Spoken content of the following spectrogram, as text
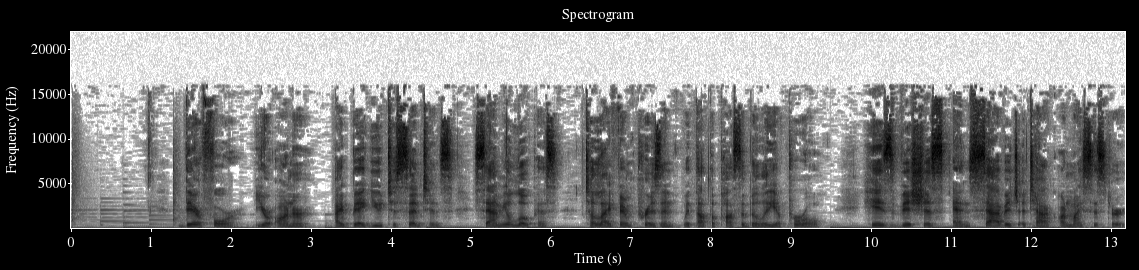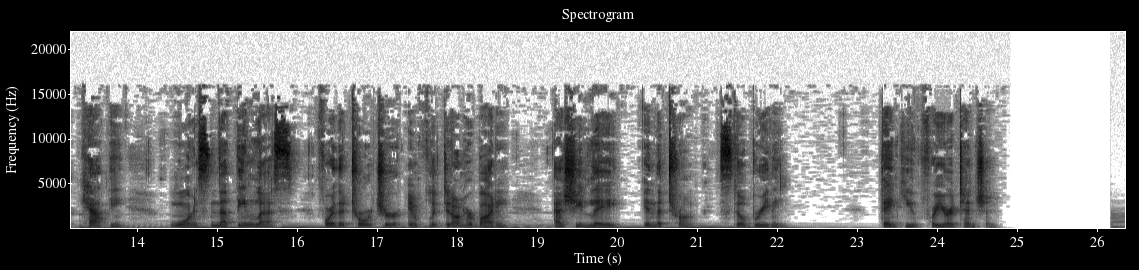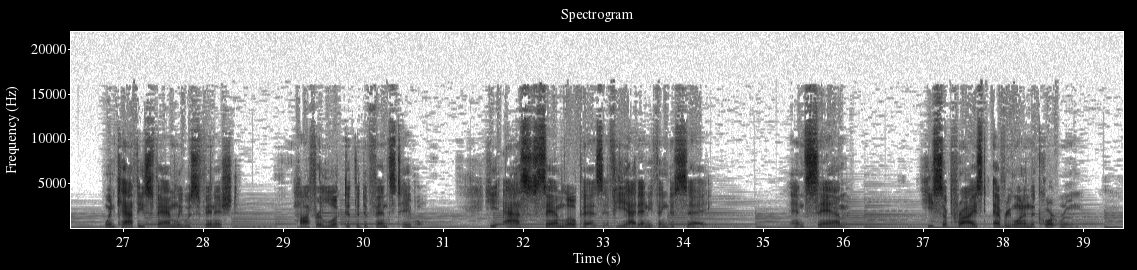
Therefore, Your Honor, I beg you to sentence Samuel Lopez to life in prison without the possibility of parole. His vicious and savage attack on my sister, Kathy, warrants nothing less for the torture inflicted on her body as she lay in the trunk, still breathing. Thank you for your attention. When Kathy's family was finished, Hoffer looked at the defense table. He asked Sam Lopez if he had anything to say. And Sam, he surprised everyone in the courtroom.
